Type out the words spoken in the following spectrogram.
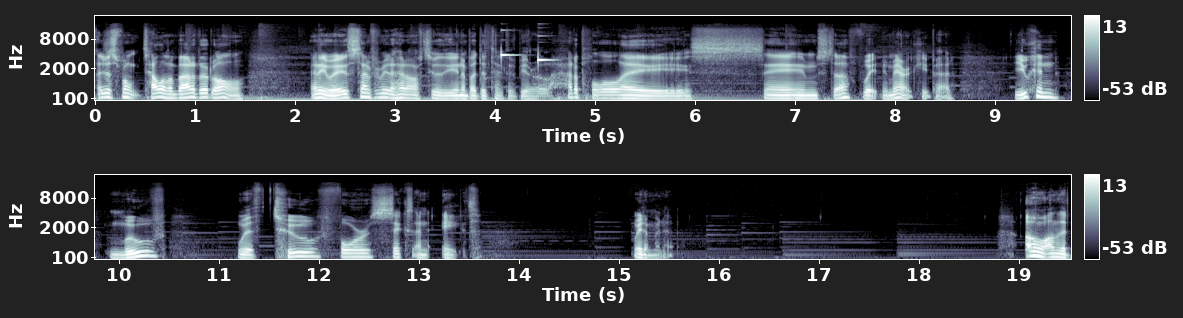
I just won't tell him about it at all. Anyway, it's time for me to head off to the Inaba Detective Bureau. How to play... Same stuff? Wait, numeric keypad. You can move with 2, 4, 6, and 8. Wait a minute. Oh, on the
